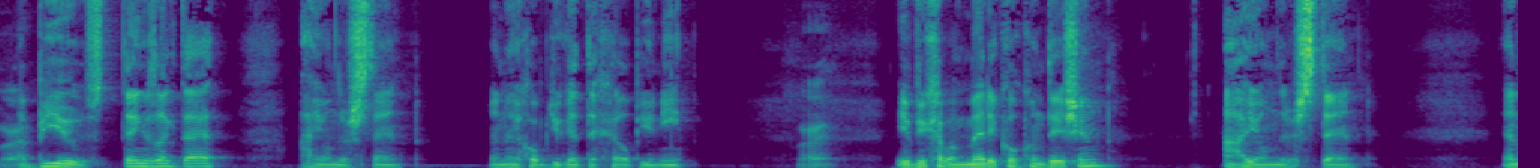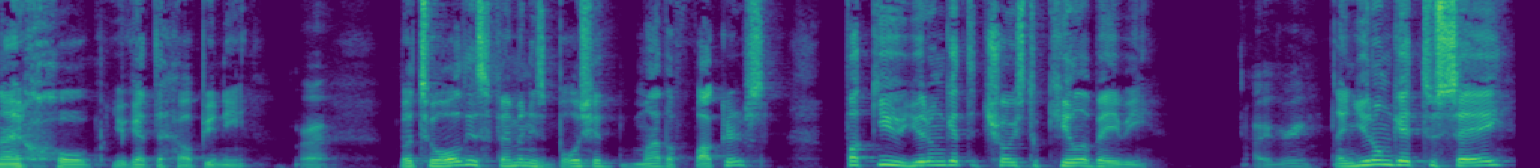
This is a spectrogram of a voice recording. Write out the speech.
Right. abuse, things like that, I understand. And I hope you get the help you need. Right. If you have a medical condition, I understand. and I hope you get the help you need. Right. But to all these feminist bullshit motherfuckers, fuck you. You don't get the choice to kill a baby. I agree. And you don't get to say,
